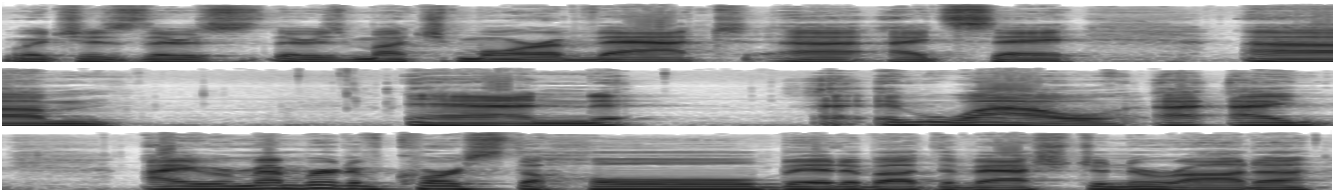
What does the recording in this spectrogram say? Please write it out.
which is there's there's much more of that I'd say. Um, and uh, wow, I, I, I remembered, of course, the whole bit about the Vashta Nerada.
